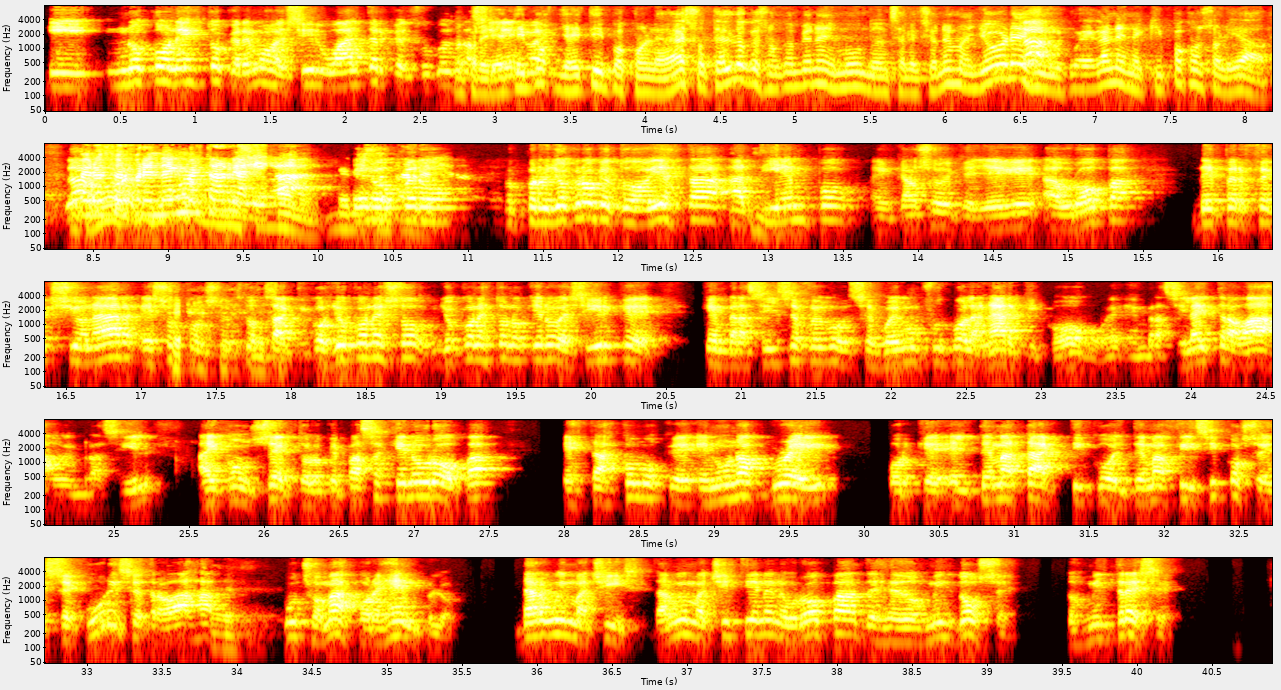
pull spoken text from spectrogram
Y no con esto queremos decir, Walter, que el fútbol brasileño... Ya hay, tipos, con la edad de Soteldo que son campeones del mundo en selecciones mayores y juegan en equipos consolidados. pero sorprende en nuestra realidad. Pero, pero, pero yo creo que todavía está a tiempo, en caso de que llegue a Europa, de perfeccionar esos conceptos tácticos. Yo con, eso, yo con esto no quiero decir que, que en Brasil se, se juega un fútbol anárquico. Ojo, en Brasil hay trabajo, en Brasil hay concepto. Lo que pasa es que en Europa estás como que en un upgrade porque el tema táctico, el tema físico se, se cura y se trabaja mucho más. Por ejemplo, Darwin Machís. Darwin Machís tiene en Europa desde 2012, 2013.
